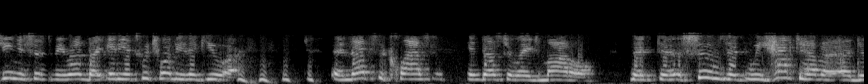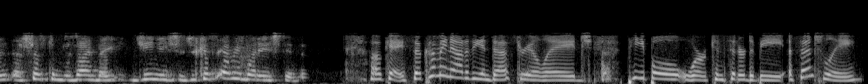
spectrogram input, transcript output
geniuses to be run by idiots. Which one do you think you are? and that's the classic industrial age model that uh, assumes that we have to have a, a, a system designed by geniuses because everybody is stupid. Okay, so coming out of the industrial age, people were considered to be essentially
